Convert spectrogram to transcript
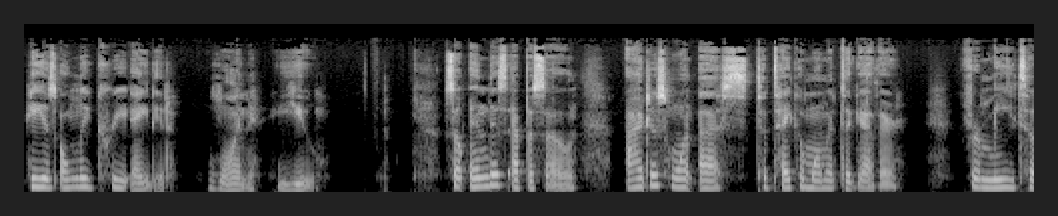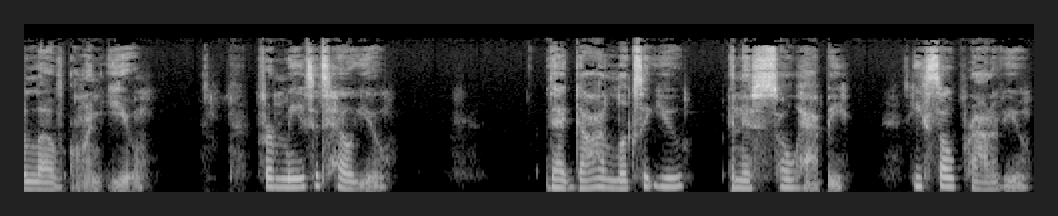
He has only created one you. So, in this episode, I just want us to take a moment together for me to love on you, for me to tell you that God looks at you and is so happy. He's so proud of you.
